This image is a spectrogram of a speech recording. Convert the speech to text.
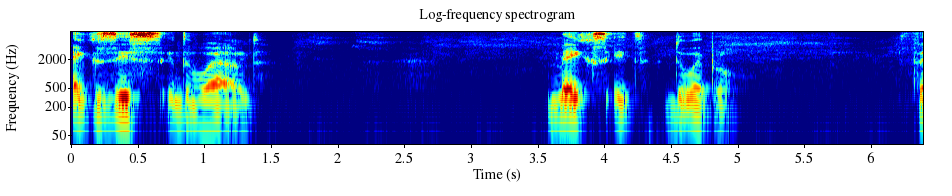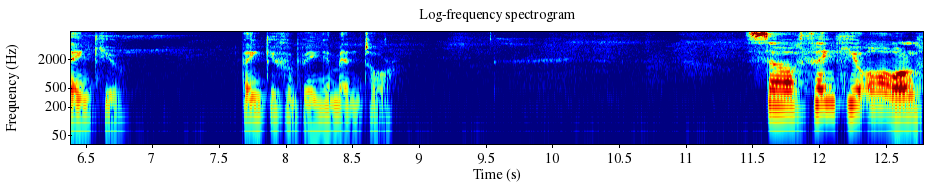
exist in the world makes it doable. Thank you. Thank you for being a mentor. So, thank you all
